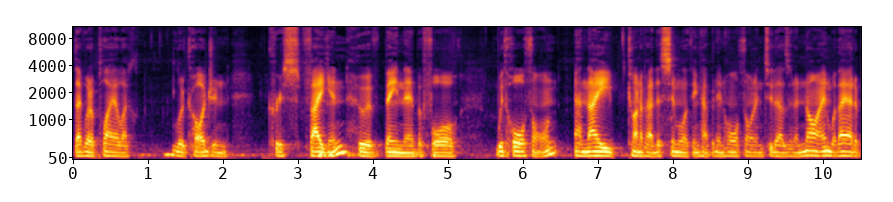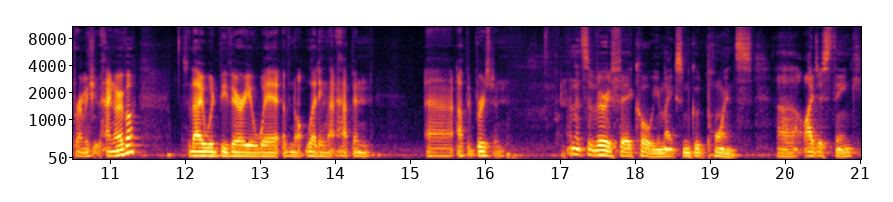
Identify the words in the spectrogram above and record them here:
They've got a player like Luke Hodge and Chris Fagan, who have been there before with Hawthorn, and they kind of had the similar thing happen in Hawthorn in 2009 where they had a premiership hangover. So they would be very aware of not letting that happen uh, up at Brisbane. And it's a very fair call. You make some good points. Uh, I just think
